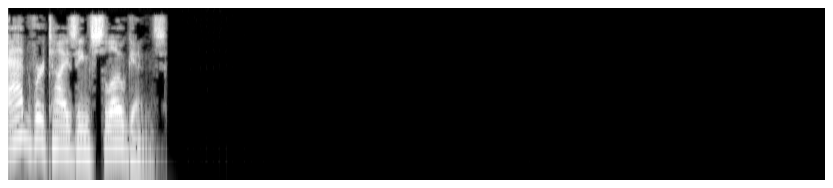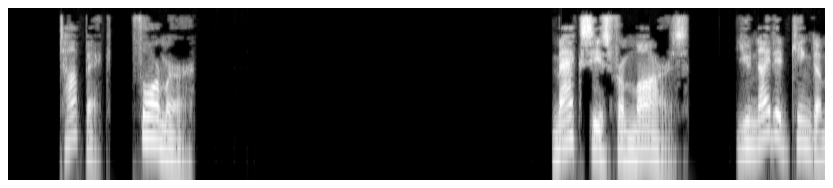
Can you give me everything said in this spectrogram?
Advertising slogans Topic: Former Maxis from Mars United Kingdom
